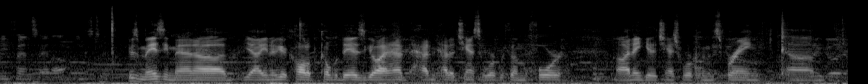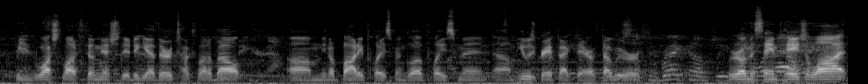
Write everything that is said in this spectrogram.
defense and offense too? It was amazing, man. Uh, yeah, you know, get called up a couple days ago. I had, hadn't had a chance to work with him before. Uh, I didn't get a chance to work with him in the spring. Um, we watched a lot of film yesterday together. Talked a lot about um, you know body placement, glove placement. Um, he was great back there. I thought we were we were on the same page a lot,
